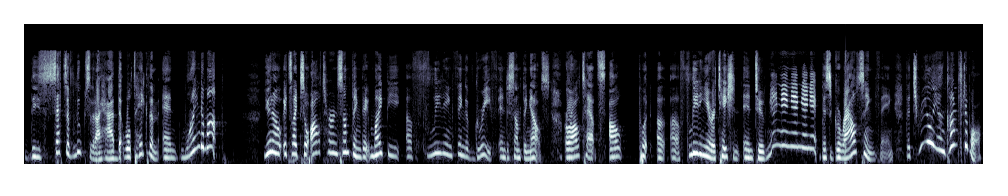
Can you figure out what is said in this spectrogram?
these sets of loops that I have that will take them and wind them up You know, it's like, so I'll turn something that might be a fleeting thing of grief into something else. Or I'll, ta- I'll put a, a fleeting irritation into this grousing thing that's really uncomfortable.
